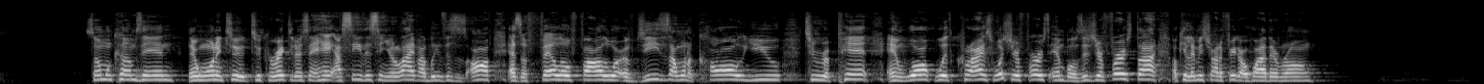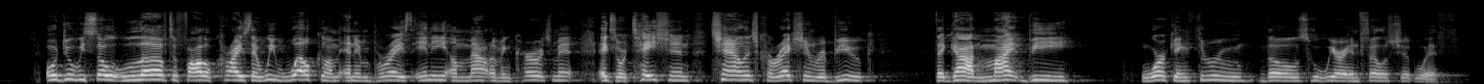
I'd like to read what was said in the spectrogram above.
Someone comes in, they're wanting to, to correct you. They're saying, Hey, I see this in your life. I believe this is off. As a fellow follower of Jesus, I want to call you to repent and walk with Christ. What's your first impulse? Is your first thought, okay, let me try to figure out why they're wrong? Or do we so love to follow Christ that we welcome and embrace any amount of encouragement, exhortation, challenge, correction, rebuke that God might be working through those who we are in fellowship with?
